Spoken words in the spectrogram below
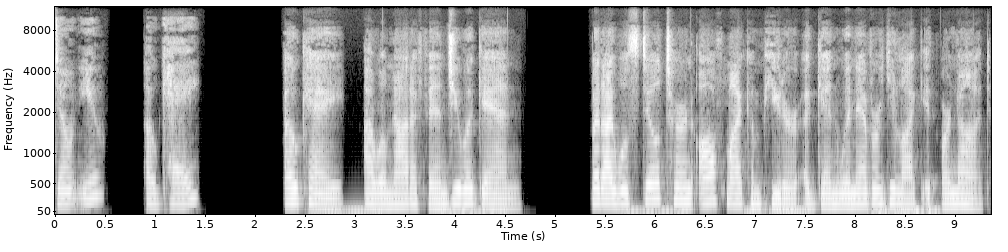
don't you? Okay? Okay, I will not offend you again. But I will still turn off my computer again whenever you like it or not.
